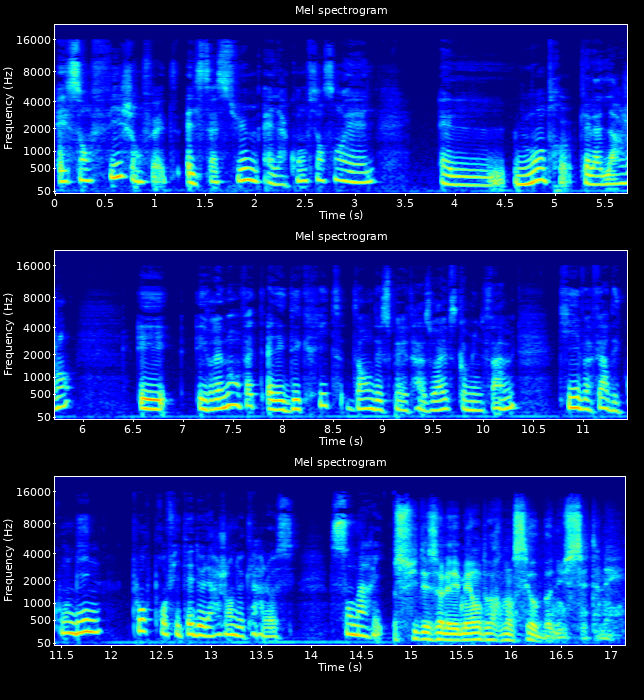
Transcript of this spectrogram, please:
elle s'en fiche en fait. Elle s'assume, elle a confiance en elle, elle montre qu'elle a de l'argent et, vraiment en fait elle est décrite dans Desperate Housewives comme une femme qui va faire des combines pour profiter de l'argent de Carlos, son mari. Je suis désolé mais on doit renoncer au bonus cette année.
